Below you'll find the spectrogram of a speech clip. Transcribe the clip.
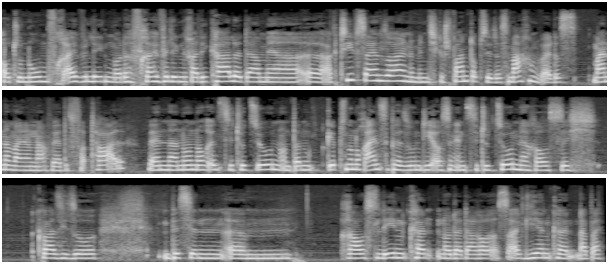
autonomen Freiwilligen oder freiwilligen Radikale da mehr äh, aktiv sein sollen. Dann bin ich gespannt, ob sie das machen, weil das meiner Meinung nach wäre das fatal, wenn da nur noch Institutionen und dann gibt es nur noch Einzelpersonen, die aus den Institutionen heraus sich quasi so ein bisschen ähm, rauslehnen könnten oder daraus agieren könnten. Aber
